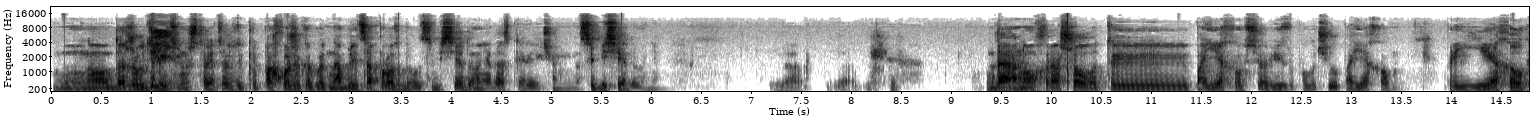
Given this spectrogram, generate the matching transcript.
Ну, даже удивительно, что это похоже какой-то на блиц-опрос было собеседование, да, скорее, чем на собеседование. Да, да. Да, ну хорошо, вот ты поехал, все, визу получил, поехал, приехал.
